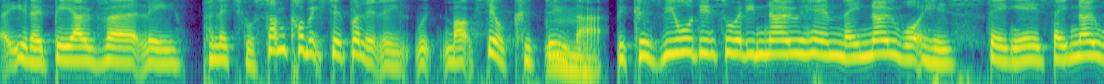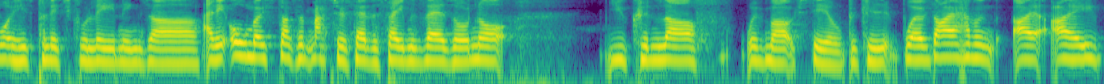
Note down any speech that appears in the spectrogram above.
uh, you know, be overtly political. Some comics do it brilliantly. Mark Steel could do that because the audience already know him. They know what his thing is. They know what his political leanings are. And it almost doesn't matter if they're the same as theirs or not you can laugh with Mark Steel because whereas I haven't, I, I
